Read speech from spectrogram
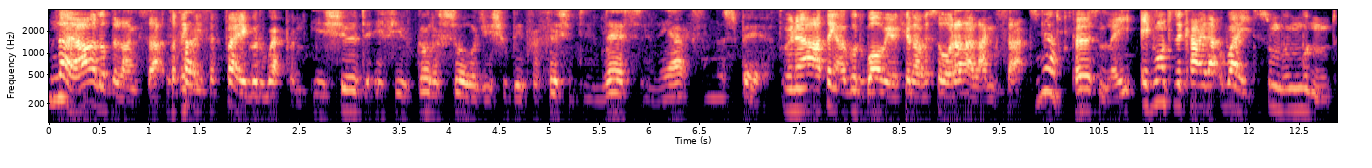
no, I love the Langseax. I think fact- it's a very good weapon. You should, if you've got a sword, you should be proficient in this, in the axe, and the spear. I mean, I think a good warrior should have a sword and a Langseax. Yeah. Personally, if you wanted to carry that weight, some of them wouldn't.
